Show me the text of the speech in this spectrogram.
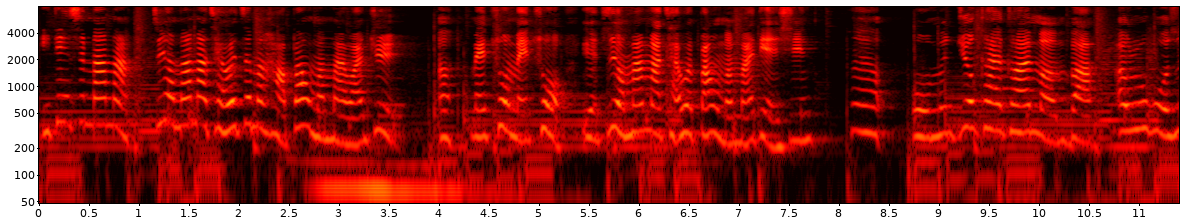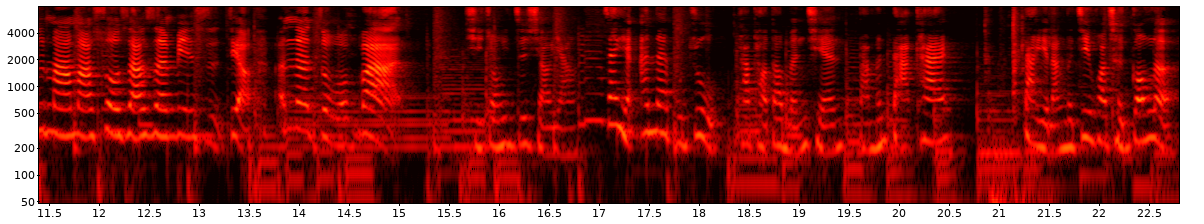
一定是妈妈，只有妈妈才会这么好帮我们买玩具。嗯，没错没错，也只有妈妈才会帮我们买点心。嗯，我们就开开门吧。啊，如果是妈妈受伤生病死掉，那怎么办？其中一只小羊再也按耐不住，它跑到门前把门打开。大野狼的计划成功了，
